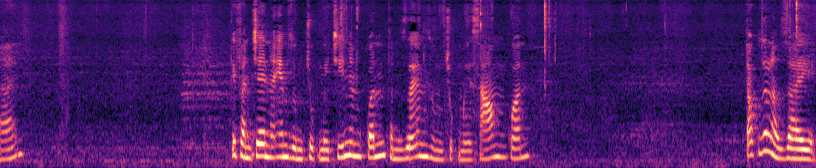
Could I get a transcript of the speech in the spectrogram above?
đấy. Cái phần trên là em dùng trục 19 em quấn phần dưới em dùng trục 16 em quấn. Tóc rất là dày.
